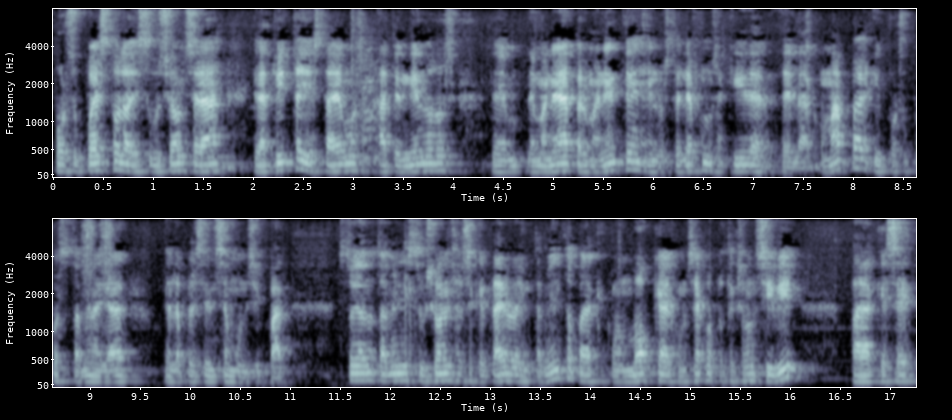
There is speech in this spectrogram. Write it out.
Por supuesto, la distribución será gratuita y estaremos atendiéndolos de, de manera permanente en los teléfonos aquí de, de, la Comapa y por supuesto también allá de la presidencia municipal. Estoy dando también instrucciones al secretario del ayuntamiento para que convoque al Consejo de Protección Civil para que se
